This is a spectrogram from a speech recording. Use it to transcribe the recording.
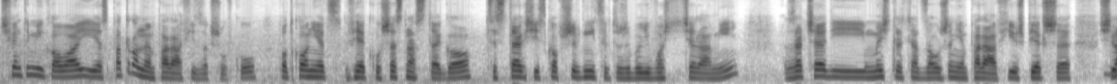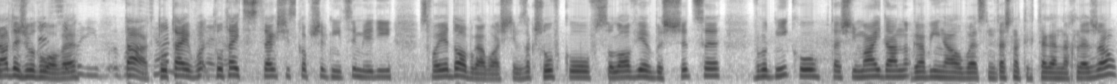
Święty Mikołaj jest patronem parafii Zakrzówku. Pod koniec wieku XVI cystersi z Koprzywnicy, którzy byli właścicielami, zaczęli myśleć nad założeniem parafii, już pierwsze ślady źródłowe. Tak, tutaj, tutaj cystersi z Koprzywnicy mieli swoje dobra właśnie w Zakrzówku, w Sulowie, w Byszczycy, w Rudniku, też i Majdan, Grabina obecny też na tych terenach leżał.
